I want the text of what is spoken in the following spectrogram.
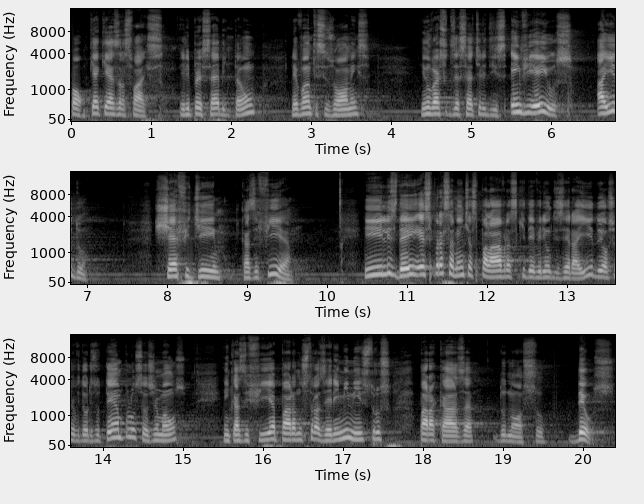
Bom, o que é que Esdras faz? Ele percebe, então, levanta esses homens, e no verso 17 ele diz: Enviei-os a Ido, chefe de Casifia, e lhes dei expressamente as palavras que deveriam dizer a Ido e aos servidores do templo, seus irmãos, em Casifia, para nos trazerem ministros para a casa do nosso Deus.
